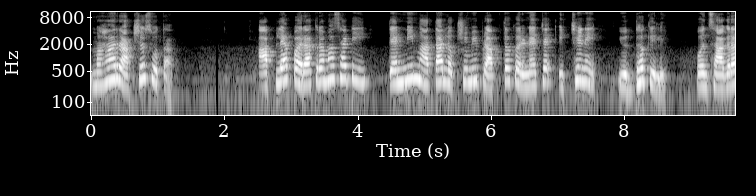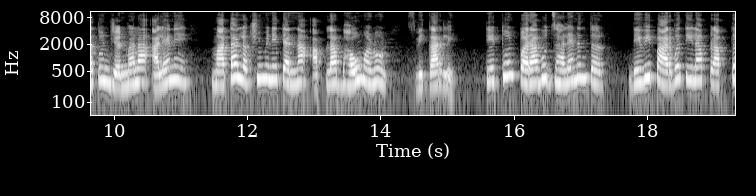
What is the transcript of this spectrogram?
महाराक्षस होता. आपल्या पराक्रमासाठी त्यांनी माता लक्ष्मी प्राप्त करण्याच्या इच्छेने युद्ध केले. पण सागरातून जन्माला आल्याने माता लक्ष्मीने त्यांना आपला भाऊ म्हणून स्वीकारले. तेथून पराभूत झाल्यानंतर देवी पार्वतीला प्राप्त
